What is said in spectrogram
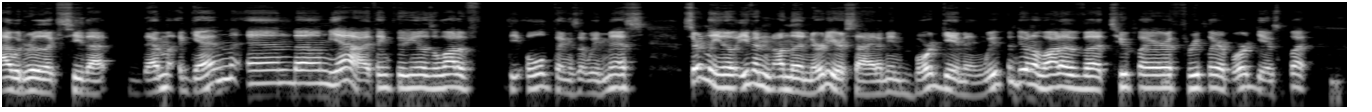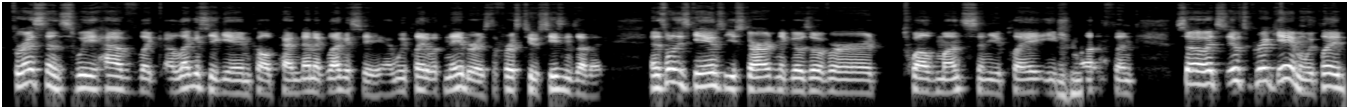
I would really like to see that them again. And um, yeah, I think that, you know there's a lot of the old things that we miss. Certainly, you know, even on the nerdier side, I mean, board gaming. We've been doing a lot of uh, two player, three player board games, but for instance, we have like a legacy game called Pandemic Legacy, and we played it with neighbors the first two seasons of it. And it's one of these games that you start and it goes over 12 months and you play each mm-hmm. month and so it's it was a great game and we played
